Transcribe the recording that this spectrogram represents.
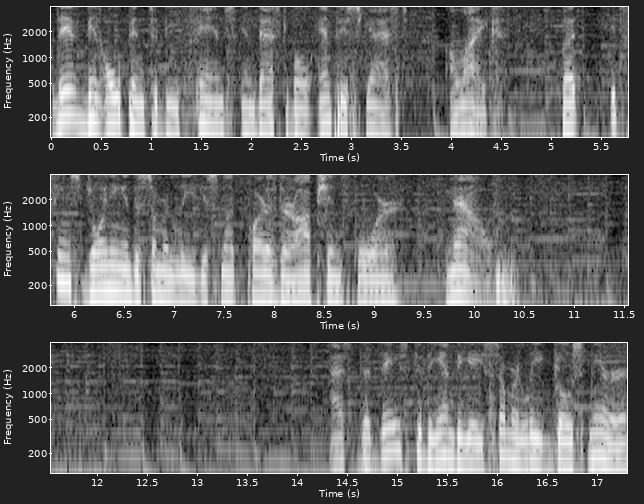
they've been open to the fans and basketball enthusiasts alike, but it seems joining in the Summer League is not part of their option for now. As the days to the NBA Summer League goes nearer,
